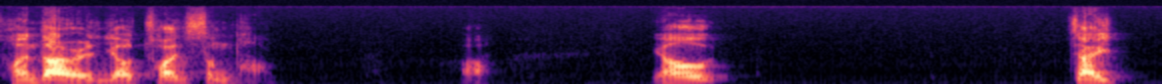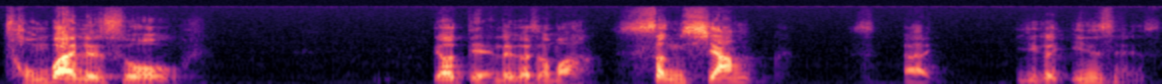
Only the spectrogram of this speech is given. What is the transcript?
传道人要穿圣袍啊，然后在崇拜的时候要点那个什么圣香，啊，一个 incense。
